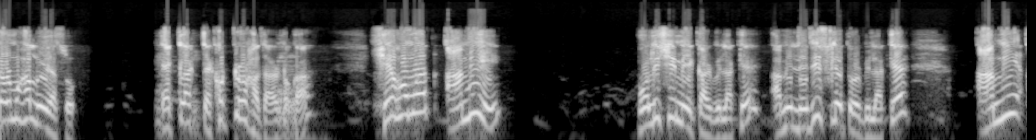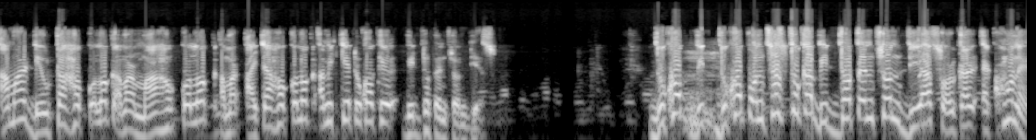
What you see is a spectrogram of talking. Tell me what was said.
দৰমহা লৈ আছো, এক লাখ তেসত্তৰ হাজাৰ টকা, সেই সময়ত আমি পলিচি মেকাৰ বিলাকে, আমি লেজিছলেটৰ বিলাকে, আমি আমাৰ দেউতাসকলক, আমাৰ মাসকলক, আমাৰ আইতাসকলক আমি কেইটকাকে বৃদ্ধ পেঞ্চন দি আছো। দুশ দুশ পঞ্চাছ টকা বৃদ্ধ পেঞ্চন দিয়া চৰকাৰ এখনে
